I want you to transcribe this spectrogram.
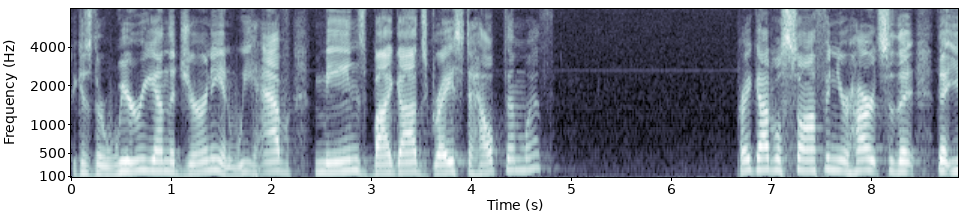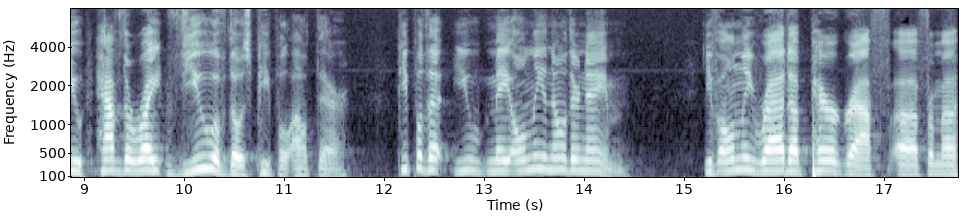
because they're weary on the journey and we have means by God's grace to help them with? Pray God will soften your heart so that, that you have the right view of those people out there. People that you may only know their name. You've only read a paragraph uh, from a,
